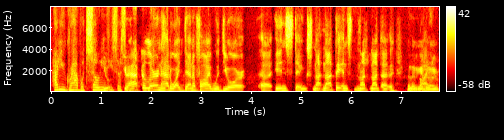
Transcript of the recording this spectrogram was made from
How do you grab what's so easy, you, so you have to learn how to identify with your uh, instincts, not not the ins- not not. Uh, let, me, Right. let me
